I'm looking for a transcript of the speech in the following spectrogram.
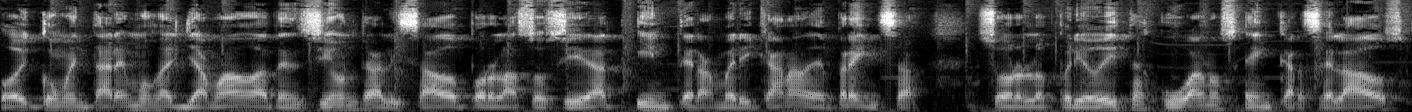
Hoy comentaremos el llamado de atención realizado por la Sociedad Interamericana de Prensa sobre los periodistas cubanos encarcelados,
